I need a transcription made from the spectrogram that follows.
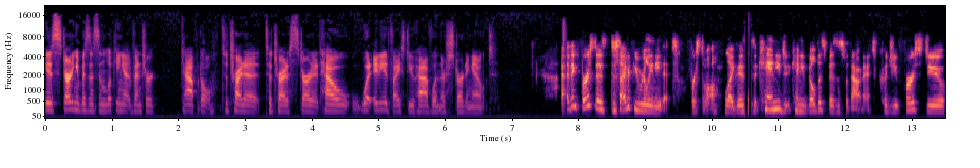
is starting a business and looking at venture capital to try to to try to start it how what any advice do you have when they're starting out I think first is decide if you really need it. First of all, like, is it can you do can you build this business without it? Could you first do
